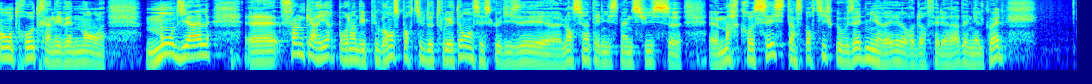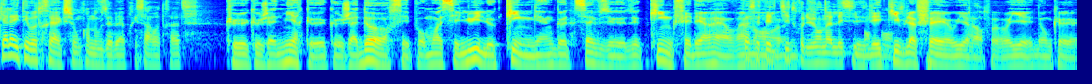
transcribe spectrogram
entre autres, un événement mondial. Euh, fin de carrière pour l'un des plus grands sportifs de tous les temps, c'est ce que disait euh, l'ancien tennisman suisse euh, Marc Rosset. C'est un sportif que vous admirez, Roger Federer, Daniel Cohen. Quelle a été votre réaction quand vous avez appris sa retraite? Que, que j'admire, que, que j'adore. C'est pour moi, c'est lui le king. Hein. God save the, king Federer. Vraiment. c'était le titre du journal L'équipe. L'équipe l'a fait, oui. Alors, vous voyez, donc euh,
